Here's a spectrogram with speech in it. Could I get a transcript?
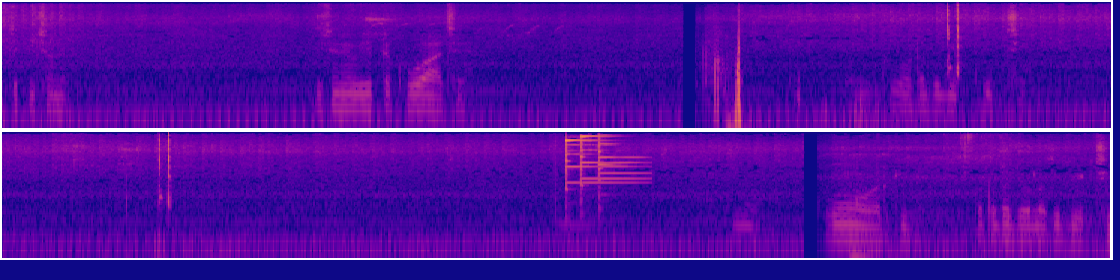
হচ্ছে পিছনে। পিছনে ওই একটা কুয়া আছে। কুয়াটাতে দেখতে কুয়ো আর কি, কতটা জল আছে দেখছি।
